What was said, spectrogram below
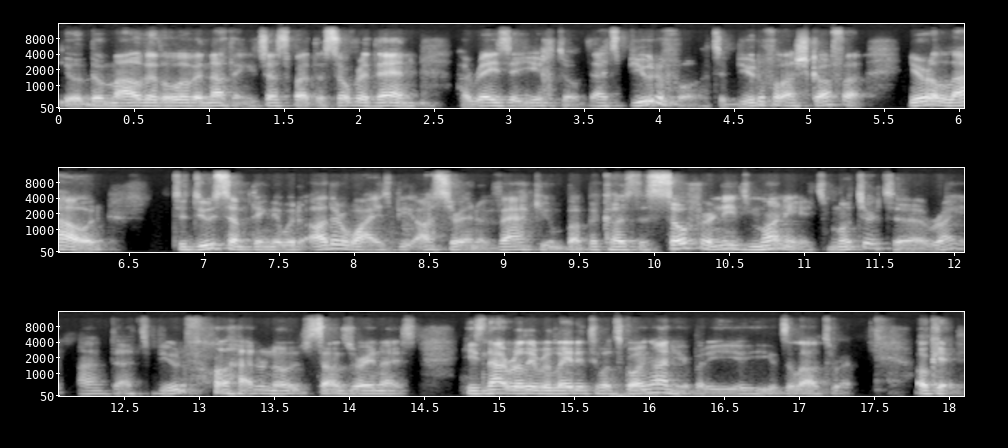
you know, the malva, the love, nothing. It's just about the sofer. Then hareza yichtov. That's beautiful. It's a beautiful ashkafa. You're allowed to do something that would otherwise be usher in a vacuum, but because the sofer needs money, it's mutter to write. Uh, that's beautiful. I don't know. It sounds very nice. He's not really related to what's going on here, but he, he is allowed to write. Okay.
